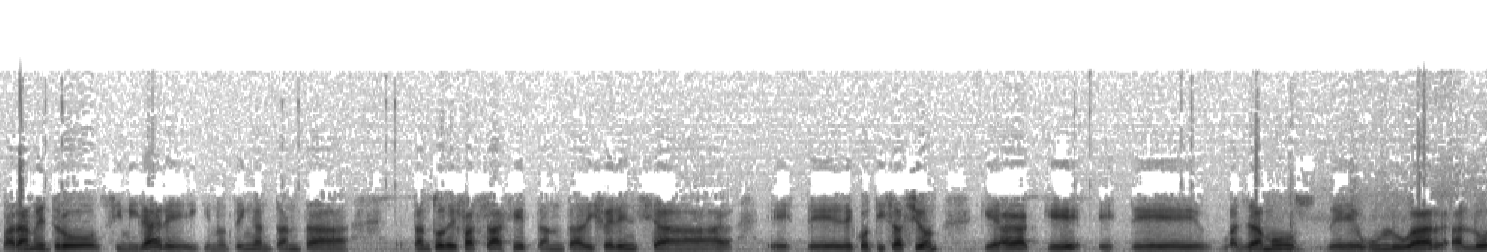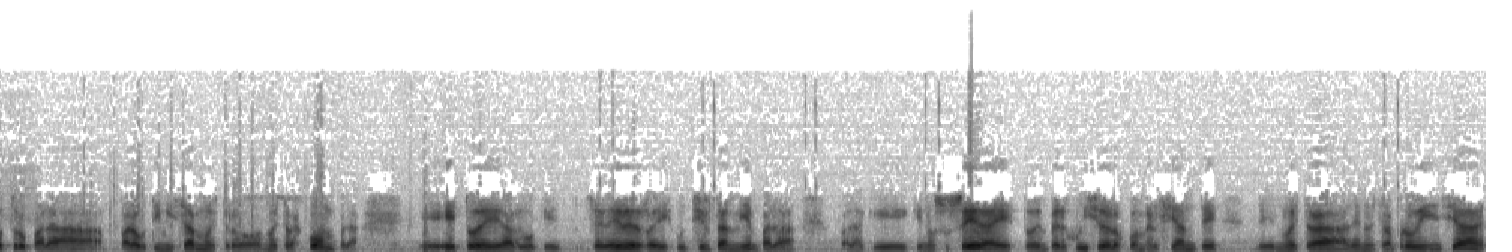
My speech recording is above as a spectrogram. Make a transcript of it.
parámetros similares y que no tengan tanta tanto desfasaje, tanta diferencia este, de cotización que haga que este, vayamos de un lugar al otro para, para optimizar nuestro, nuestras compras. Eh, esto es algo que se debe rediscutir también para, para que, que no suceda esto en perjuicio de los comerciantes de nuestra, de nuestra provincia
